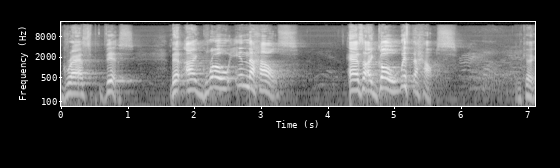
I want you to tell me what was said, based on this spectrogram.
grasp this that I grow in the house as I go with the house. Okay.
